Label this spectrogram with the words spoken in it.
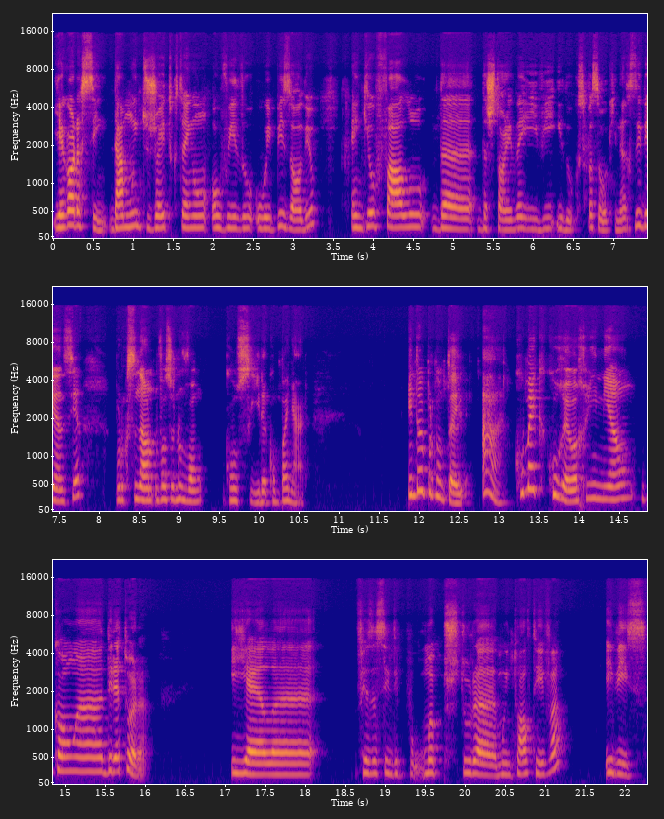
E agora sim, dá muito jeito que tenham ouvido o episódio em que eu falo da, da história da Ivy e do que se passou aqui na residência, porque senão vocês não vão conseguir acompanhar. Então eu perguntei-lhe: Ah, como é que correu a reunião com a diretora? E ela fez assim, tipo, uma postura muito altiva e disse:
